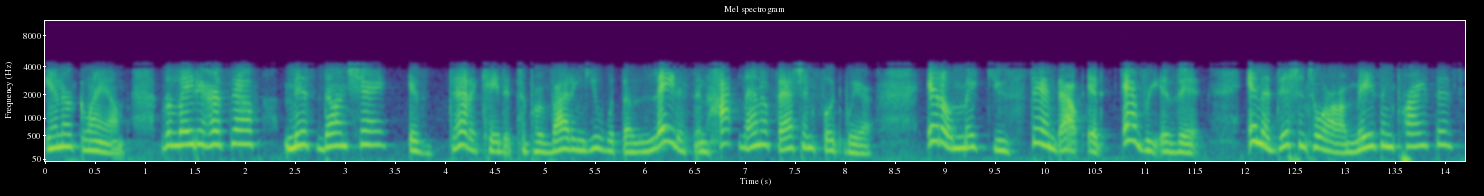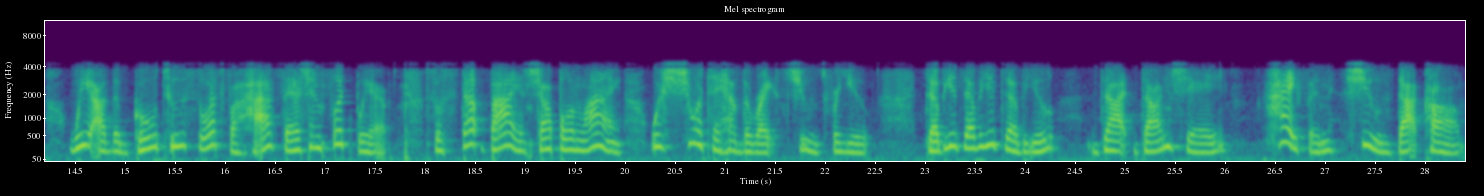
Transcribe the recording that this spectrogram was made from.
inner glam. The lady herself, Miss Don Shea, is dedicated to providing you with the latest in hot fashion footwear. It'll make you stand out at every event. In addition to our amazing prices, we are the go to source for high fashion footwear. So stop by and shop online. We're sure to have the right shoes for you www.donshay-shoes.com.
